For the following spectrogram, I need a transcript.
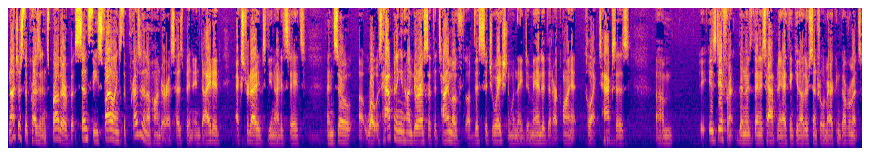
not just the president's brother, but since these filings, the president of Honduras has been indicted, extradited to the United States. And so, uh, what was happening in Honduras at the time of, of this situation, when they demanded that our client collect taxes, um, is different than is, than is happening, I think, in other Central American governments.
